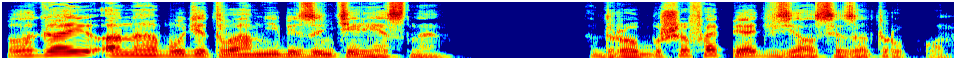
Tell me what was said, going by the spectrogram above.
«Полагаю, она будет вам не безинтересна». Дробушев опять взялся за трубку.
